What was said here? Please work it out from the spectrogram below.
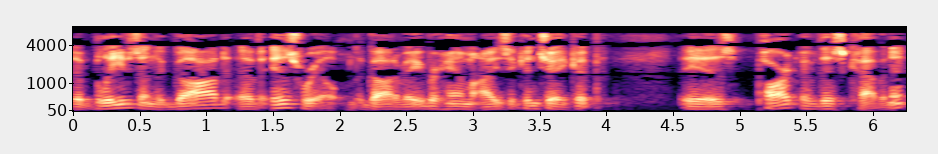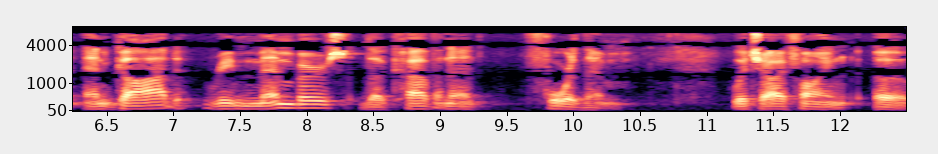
that believes in the God of Israel, the God of Abraham, Isaac, and Jacob, is part of this covenant, and God remembers the covenant for them, which I find uh,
